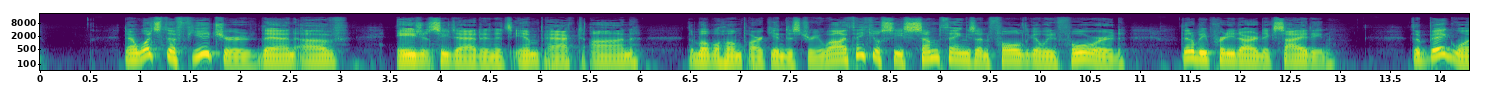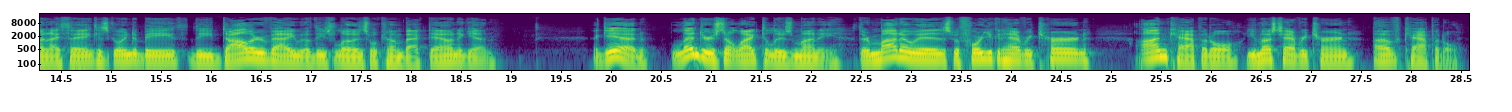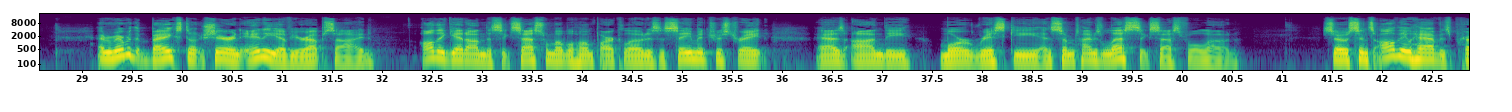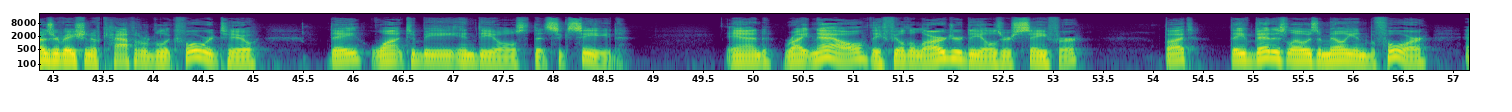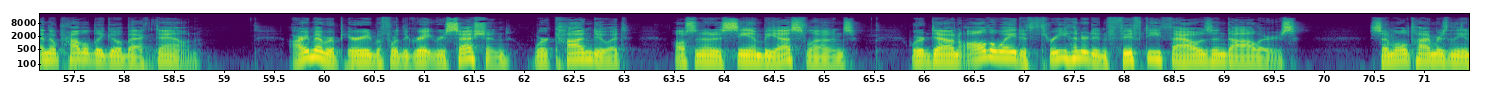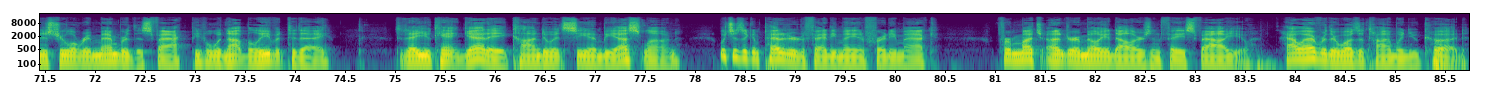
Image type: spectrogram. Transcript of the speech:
Now, what's the future then of agency debt and its impact on the mobile home park industry? Well, I think you'll see some things unfold going forward that'll be pretty darned exciting. The big one, I think, is going to be the dollar value of these loans will come back down again. Again, lenders don't like to lose money. Their motto is before you can have return on capital, you must have return of capital. And remember that banks don't share in any of your upside. All they get on the successful mobile home park loan is the same interest rate as on the more risky and sometimes less successful loan. So, since all they have is preservation of capital to look forward to, they want to be in deals that succeed. And right now, they feel the larger deals are safer, but they've been as low as a million before, and they'll probably go back down. I remember a period before the Great Recession where conduit, also known as CMBS loans, were down all the way to $350,000. Some old timers in the industry will remember this fact. People would not believe it today. Today, you can't get a conduit CMBS loan, which is a competitor to Fannie Mae and Freddie Mac, for much under a million dollars in face value. However, there was a time when you could.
